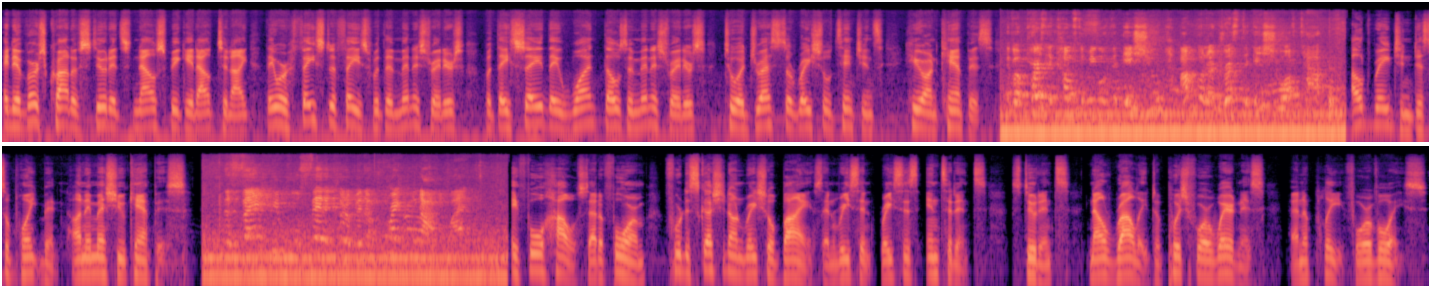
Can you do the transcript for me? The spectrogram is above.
A diverse crowd of students now speaking out tonight. They were face to face with administrators, but they say they want those administrators to address the racial tensions here on campus. If a person comes to me with an issue, I'm going to address the issue off top. Outrage and disappointment on MSU campus. The same people who said it could have been a not black. A full house at a forum for discussion on racial bias and recent racist incidents. Students now rally to push for awareness and a plea for a voice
